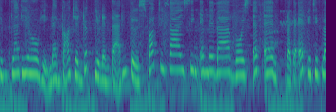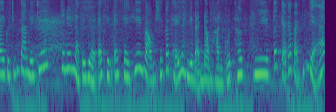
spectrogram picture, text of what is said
Team Pladio hiện đang có trên rất nhiều nền tảng từ Spotify, Zing MP3, Voice FM và cả FPT Play của chúng ta nữa chứ. Cho nên là bây giờ F FV hy vọng sẽ có thể là người bạn đồng hành của thật nhiều tất cả các bạn thính giả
